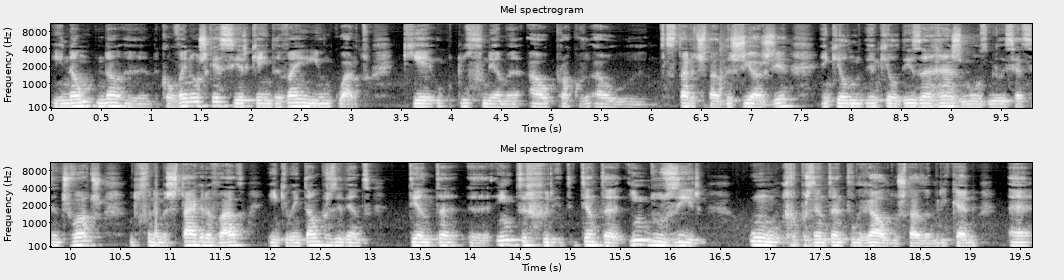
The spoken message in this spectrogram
e não, não uh, convém não esquecer que ainda vem um quarto, que é o telefonema ao, procur, ao secretário de Estado da Geórgia, em que ele, em que ele diz arranje-me 11.700 votos, o telefonema está gravado, em que o então Presidente tenta, uh, interferir, tenta induzir um representante legal do Estado americano a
